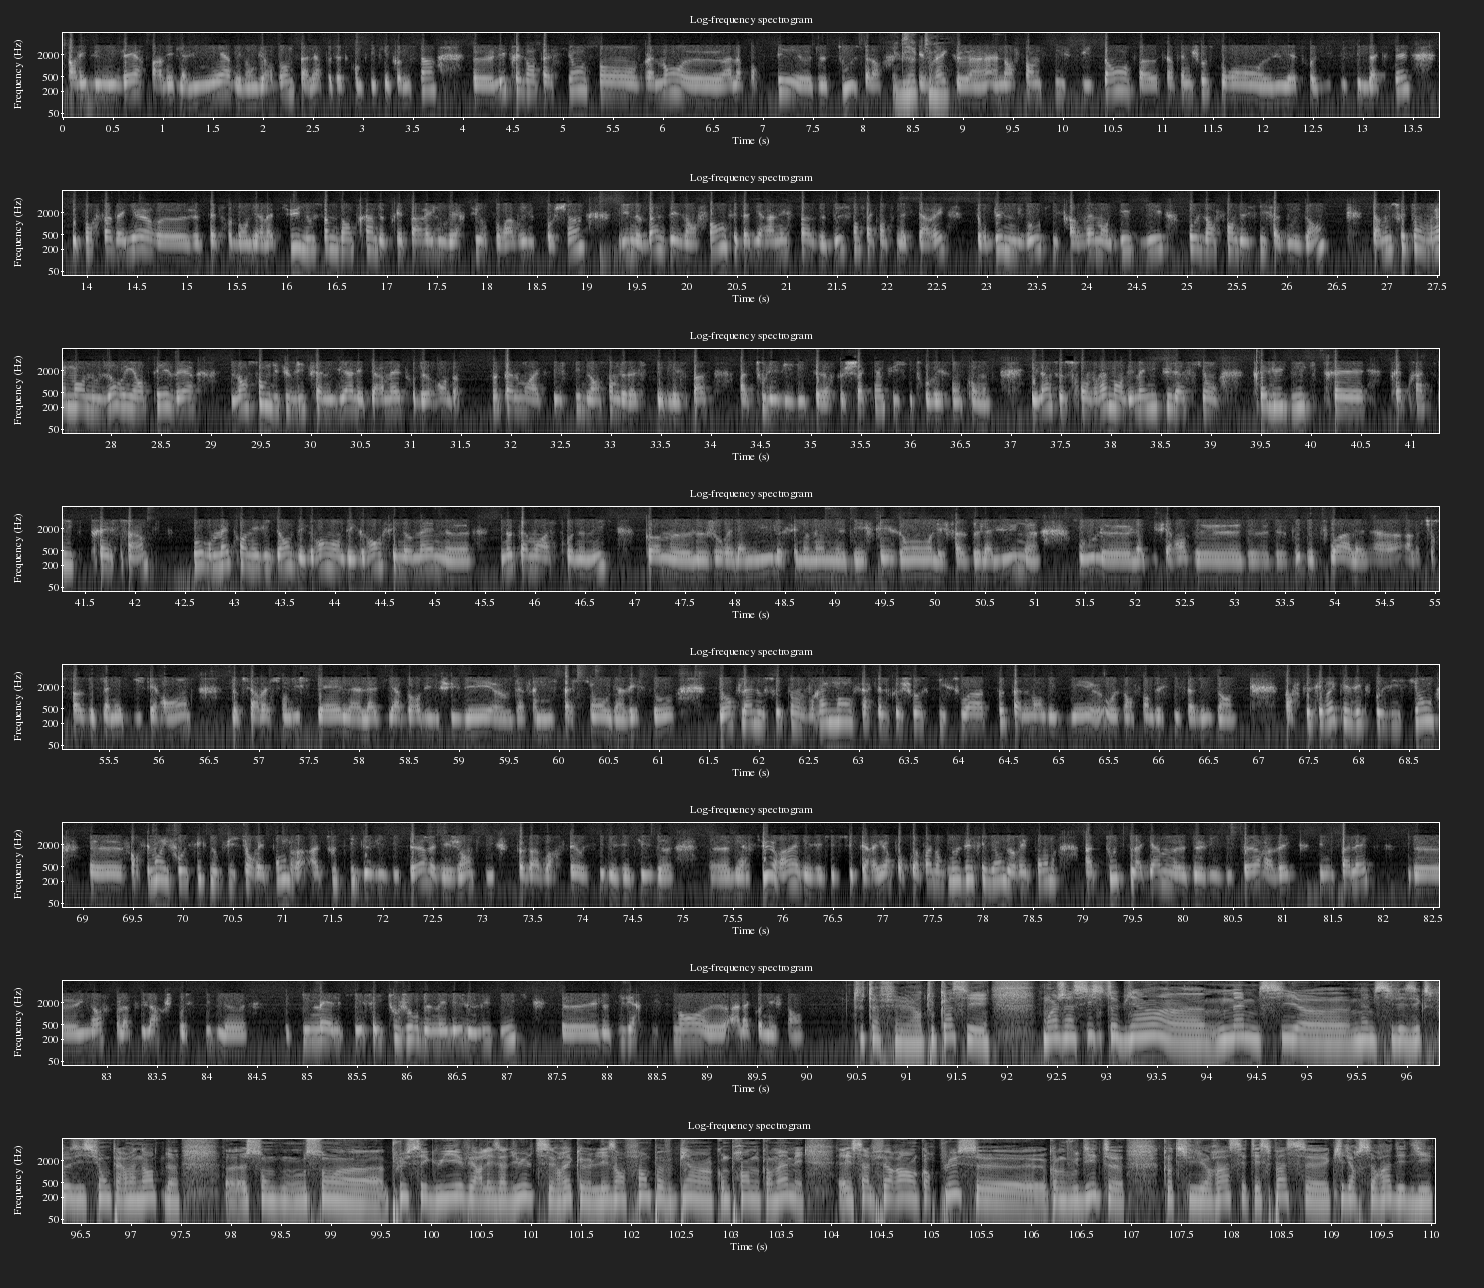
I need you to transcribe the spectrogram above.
parler de l'univers, parler de la lumière, des longueurs d'onde, ça a l'air peut-être compliqué comme ça. Euh, les présentations sont vraiment à la portée de tous. Alors, c'est vrai qu'un enfant de 6-8 ans, certaines choses pourront lui être difficiles d'accès. C'est pour ça d'ailleurs, je vais peut-être rebondir là-dessus. Nous sommes en train de préparer l'ouverture pour avril prochain d'une base des enfants, c'est-à-dire un espace de 250 mètres carrés sur deux niveaux qui sera vraiment dédié aux enfants de 6 à 12 ans. Car nous souhaitons vraiment nous orienter vers l'ensemble du public familial et permettre de rendre totalement accessible l'ensemble de la cité de l'espace à tous les visiteurs, que chacun puisse y trouver son compte. Et là, ce seront vraiment des manipulations très ludiques, très, pratiques, très simples pour mettre en évidence des grands, grands phénomènes, euh, notamment astronomiques, comme euh, le jour et la nuit, le phénomène des saisons, les phases de la Lune, ou la différence de, de, de, poids à la, surface de planètes différentes, l'observation du ciel, la vie à bord d'une fusée, euh, ou d'une station ou d'un vaisseau. Donc là, nous souhaitons vraiment faire quelque chose qui soit totalement dédié euh, aux enfants de 6 à 12 ans. Parce que c'est vrai que les expositions, forcément, il faut aussi que nous puissions répondre à tout type de visiteurs et des gens qui peuvent avoir fait aussi des études, bien sûr, hein, des études supérieures, pourquoi pas. Donc nous essayons de répondre à toute la gamme de visiteurs avec une palette de, une offre la plus large possible qui mêle, qui essaye toujours de mêler le ludique et le divertissement à la connaissance. Tout à fait. En tout cas, c'est moi j'insiste bien, euh, même si euh, même si les expositions permanentes euh, sont sont plus aiguillées vers les adultes, c'est vrai que les enfants peuvent bien comprendre quand même et, et ça le fera encore plus, comme vous dites, quand il y aura cet espace qui leur sera dédié.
